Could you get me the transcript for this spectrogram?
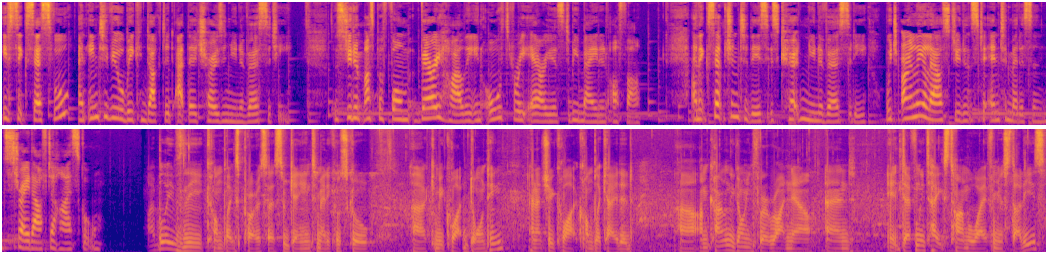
If successful, an interview will be conducted at their chosen university. The student must perform very highly in all three areas to be made an offer. An exception to this is Curtin University, which only allows students to enter medicine straight after high school. I believe the complex process of getting into medical school uh, can be quite daunting and actually quite complicated. Uh, I'm currently going through it right now and it definitely takes time away from your studies.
